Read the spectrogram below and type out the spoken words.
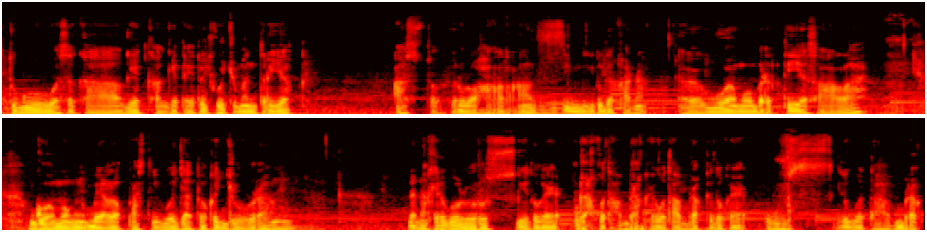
Itu gue sekaget kaget itu gue cuman teriak astagfirullahalazim gitu dah karena uh, gue mau berhenti ya salah gue mau belok pasti gue jatuh ke jurang. Dan akhirnya gue lurus gitu kayak udah aku tabrak kayak gue tabrak gitu kayak us gitu gue tabrak.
